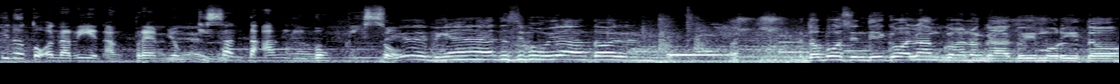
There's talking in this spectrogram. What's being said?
tinutuon na rin ang premyong isandaang libong piso. Sige, bigyan na natin si Kuya, tol. Ito boss, hindi ko alam kung anong gagawin mo rito.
